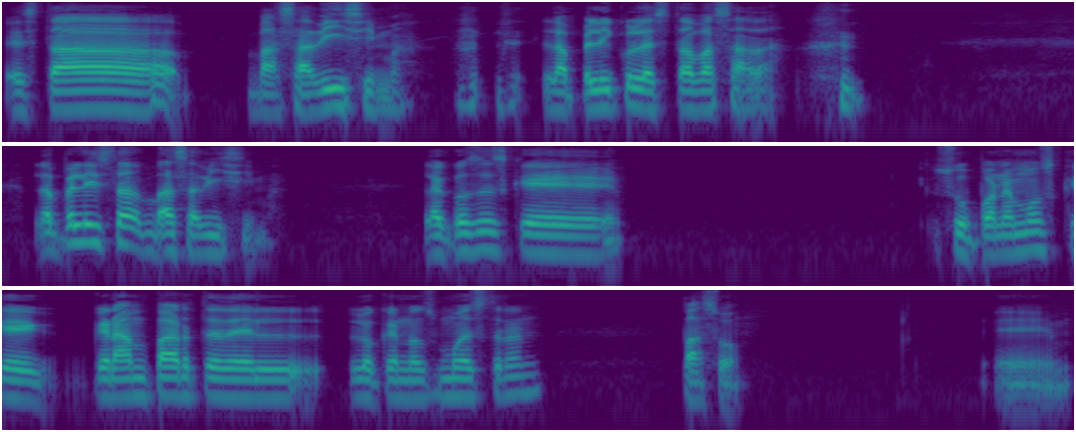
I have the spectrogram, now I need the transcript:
está basadísima. La película está basada. La peli está basadísima. La cosa es que suponemos que gran parte de lo que nos muestran pasó. Em,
